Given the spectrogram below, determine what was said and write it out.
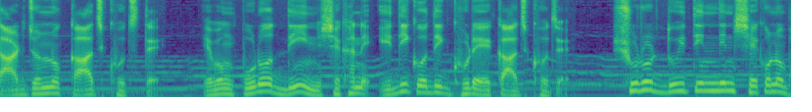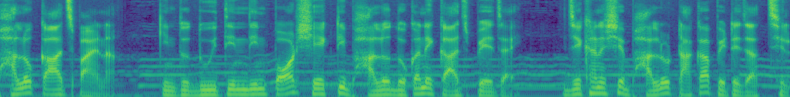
তার জন্য কাজ খুঁজতে এবং পুরো দিন সেখানে এদিক ওদিক ঘুরে কাজ খোঁজে। শুরুর দুই তিন দিন সে কোনো ভালো কাজ পায় না, কিন্তু দুই তিন দিন পর সে একটি ভালো দোকানে কাজ পেয়ে যায়, যেখানে সে ভালো টাকা পেটে যাচ্ছিল।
